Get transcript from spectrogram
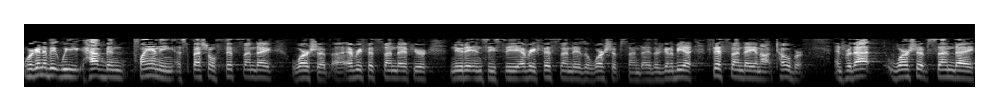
we're going to be, we have been planning a special fifth Sunday worship. Uh, every fifth Sunday, if you're new to NCC, every fifth Sunday is a worship Sunday. There's going to be a fifth Sunday in October. And for that worship Sunday,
